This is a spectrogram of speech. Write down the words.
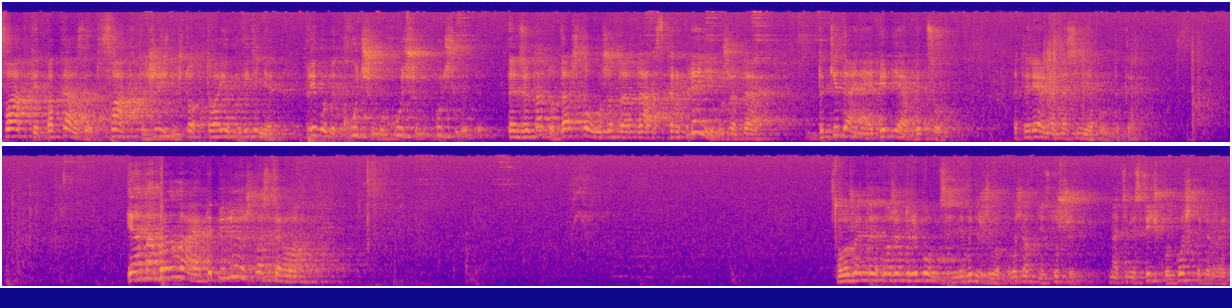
факты показывают, факты жизни, что твое поведение приводит к худшему, худшему, худшему результату, дошло уже до, до оскорблений, уже до, до кидания белья в лицо. Это реально одна семья была такая. И она брала это белье и шла стерла. Уже эта любовница не выдержала, подошла к ней, слушай, на тебе свечку, хочешь подержать?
